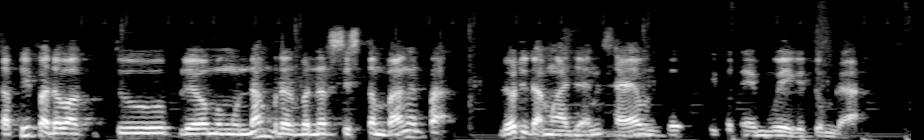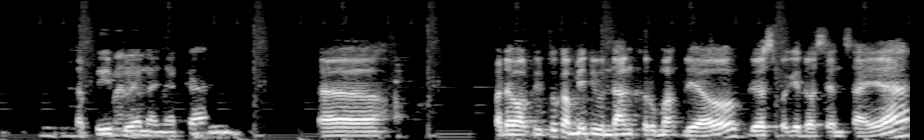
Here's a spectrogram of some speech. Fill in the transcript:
Tapi pada waktu beliau mengundang benar-benar sistem banget Pak. Beliau tidak mengajak saya untuk ikut MW gitu enggak. Tapi beliau nanyakan uh, pada waktu itu kami diundang ke rumah beliau, beliau sebagai dosen saya,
